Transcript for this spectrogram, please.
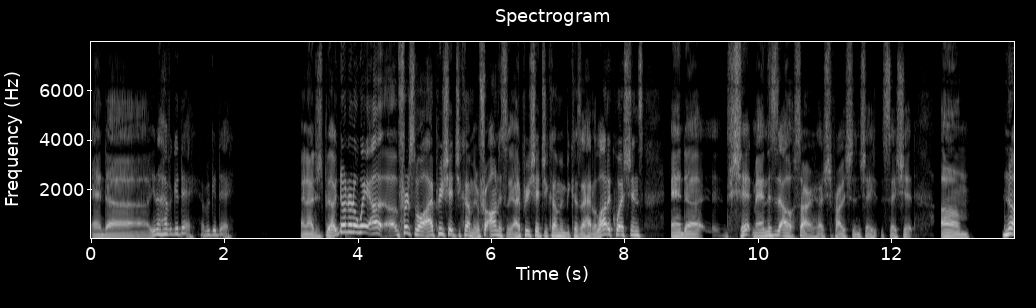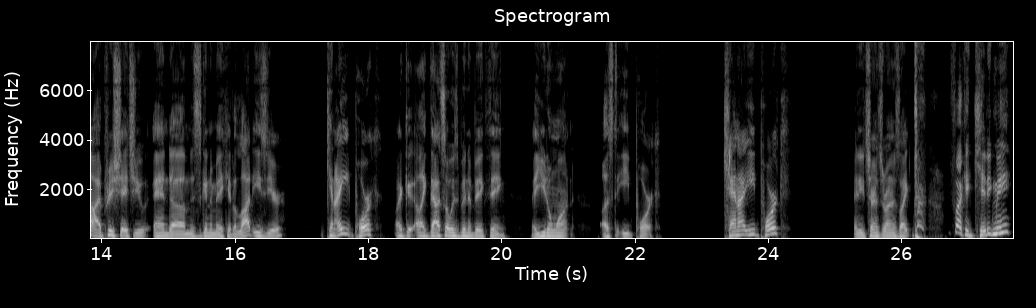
and, uh, you know, have a good day. Have a good day. And I just be like, no, no, no, wait. Uh, uh, first of all, I appreciate you coming. For, honestly, I appreciate you coming because I had a lot of questions. And uh, shit, man, this is. Oh, sorry, I should probably shouldn't say, say shit. Um, no, I appreciate you, and um, this is gonna make it a lot easier. Can I eat pork? Like, like that's always been a big thing you don't want us to eat pork. Can I eat pork? And he turns around and is like, "Fucking kidding me?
